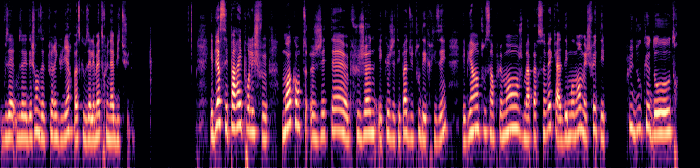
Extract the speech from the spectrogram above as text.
vous avez, des chances d'être plus régulière parce que vous allez mettre une habitude. Eh bien, c'est pareil pour les cheveux. Moi, quand j'étais, plus jeune et que j'étais pas du tout défrisée, eh bien, tout simplement, je m'apercevais qu'à des moments, mes cheveux étaient plus doux que d'autres,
